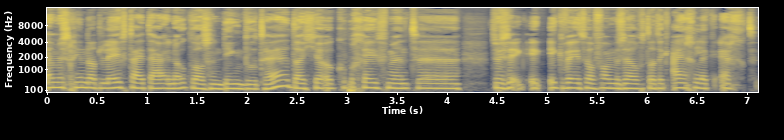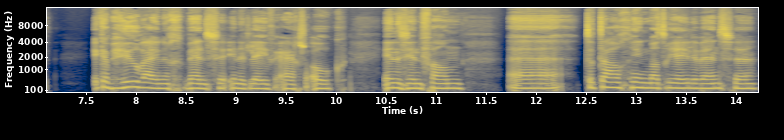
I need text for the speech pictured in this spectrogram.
En misschien dat leeftijd daarin ook wel zijn ding doet. Hè? Dat je ook op een gegeven moment. Uh, dus ik, ik, ik weet wel van mezelf dat ik eigenlijk echt. Ik heb heel weinig wensen in het leven ergens ook. In de zin van uh, totaal geen materiële wensen.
